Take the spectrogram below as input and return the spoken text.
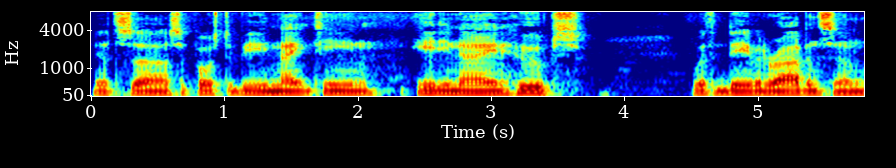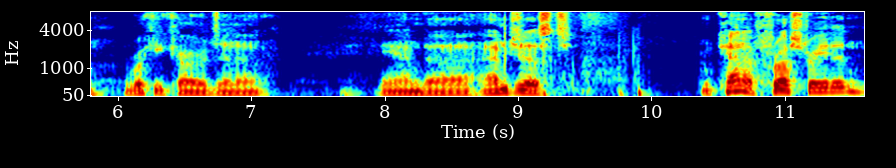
It's uh, supposed to be 1989 hoops with David Robinson rookie cards in it, and uh, I'm just I'm kind of frustrated.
